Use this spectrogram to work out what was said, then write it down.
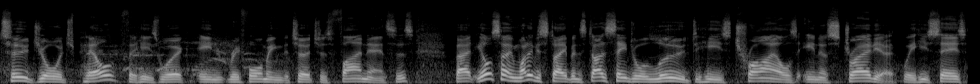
to George Pell for his work in reforming the Church's finances. But he also, in one of his statements, does seem to allude to his trials in Australia, where he says,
